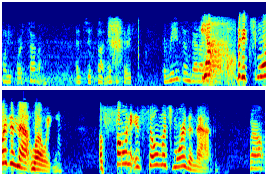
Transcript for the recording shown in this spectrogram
24/7. It's just not necessary. The reason that I Yeah, but it's more than that, Loie. A phone is so much more than that. Well,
